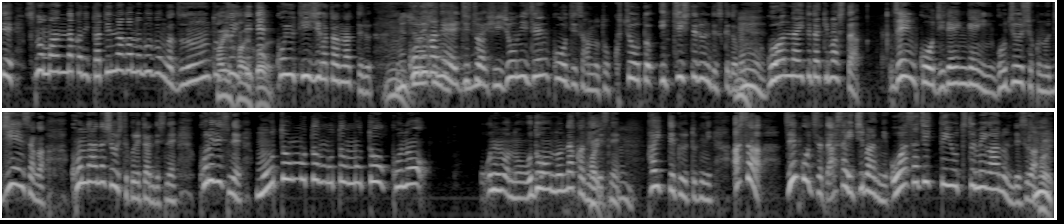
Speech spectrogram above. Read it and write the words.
て、その真ん中に縦長の部分がずーんとついてて、はいはいはい。こういう T 字型になってる。うんこれがね、実は非常に善光寺さんの特徴と一致してるんですけど、ええご案内いただきました。善光寺蓮華院ご住職の慈円さんがこんな話をしてくれたんですね。これですねもともともともとこのおあのお堂の中にですね、入ってくるときに朝善光寺さんって朝一番にお朝事っていうお勤めがあるんですが、はい。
